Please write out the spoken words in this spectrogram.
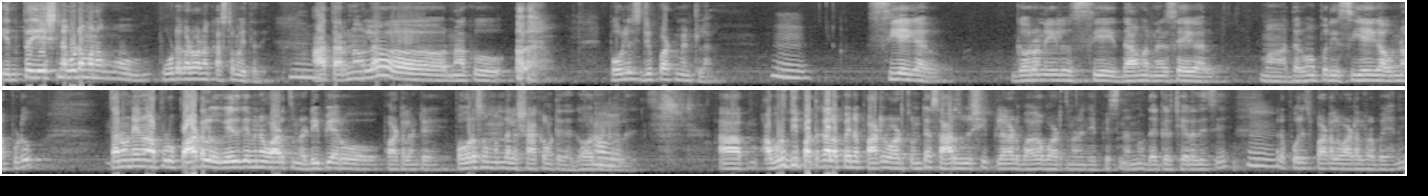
ఎంత చేసినా కూడా మనము పూట గడవడం కష్టమవుతుంది. ఆ తరుణంలో నాకు పోలీస్ డిపార్ట్మెంట్లో మ్మ్. సిఐ గారు గౌరవనీయులు సిఐ దామర్ నరసయ్య గారు మా ధర్మపురి సిఐగా ఉన్నప్పుడు తను నేను అప్పుడు పాటలు వేదిక మీద వాడుతున్నా డిపిఆర్ఓ పాటలు అంటే పౌర సంబంధాల శాఖ ఉంటుంది గవర్నమెంట్ వాళ్ళది. అభివృద్ధి పథకాలపైన పాటలు పాడుతుంటే సార్ చూసి పిల్లగాడు బాగా పాడుతున్నాడు అని చెప్పేసి నన్ను దగ్గర చేరదీసి "అరే, పోలీస్ పాటలు పాడాలి రాబాయ్ అని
